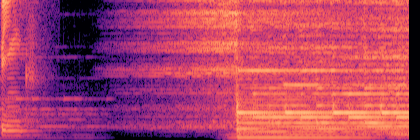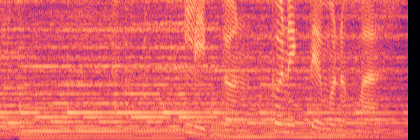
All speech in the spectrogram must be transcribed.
Pink. Lipton, conectémonos más.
